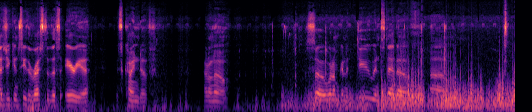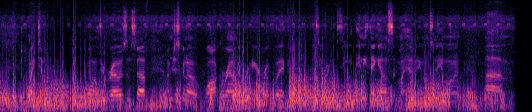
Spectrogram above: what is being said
As you can see, the rest of this area is kind of, I don't know. So what I'm going to do instead of um, my typical going through rows and stuff, I'm just going to walk around over here real quick and see if I can see anything else that might have anyone's name on it. Um,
